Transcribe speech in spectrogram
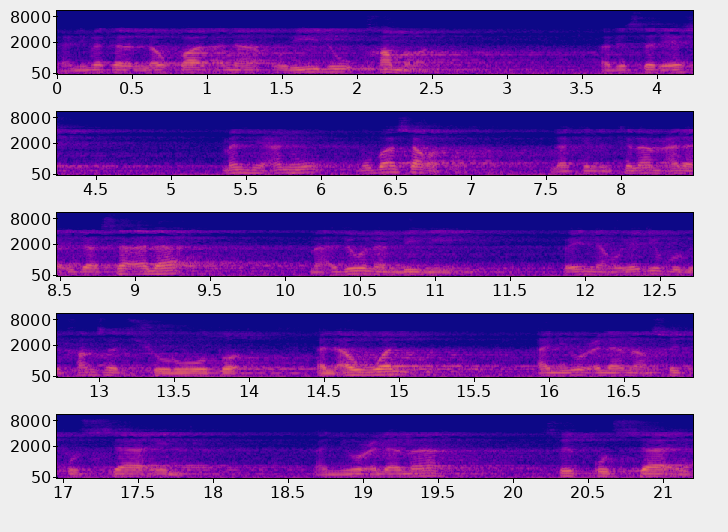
يعني مثلا لو قال أنا أريد خمرا هذا يصير إيش؟ منهي عنه مباشرة. لكن الكلام على إذا سأل مأذونا به فإنه يجب بخمسة شروط. الأول أن يعلم صدق السائل. أن يعلم صدق السائل.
